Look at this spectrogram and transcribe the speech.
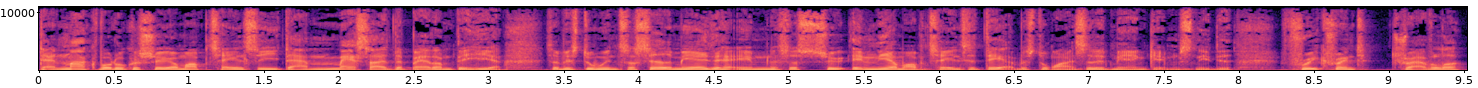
Danmark, hvor du kan søge om optagelse i. Der er masser af debat om det her, så hvis du er interesseret mere i det her emne, så søg endelig om optagelse der, hvis du rejser lidt mere end gennemsnittet. Frequent Traveler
